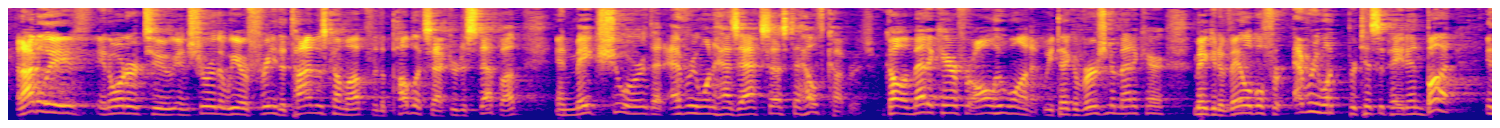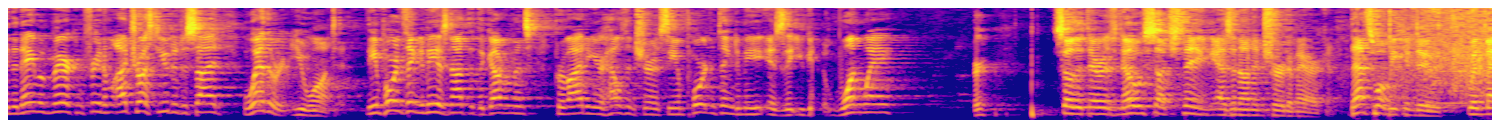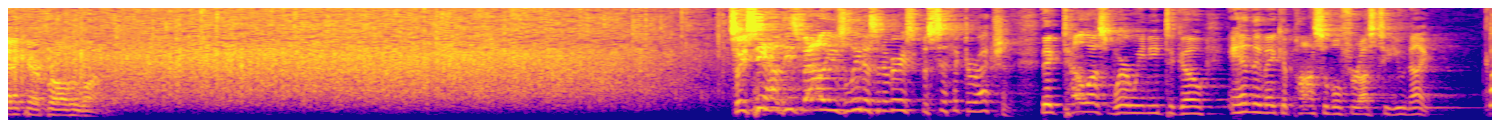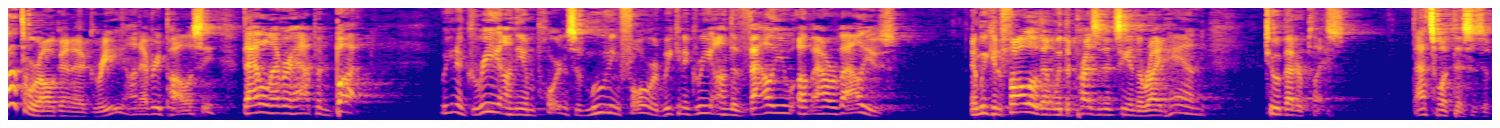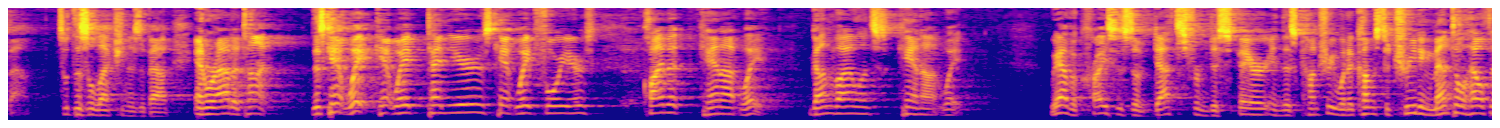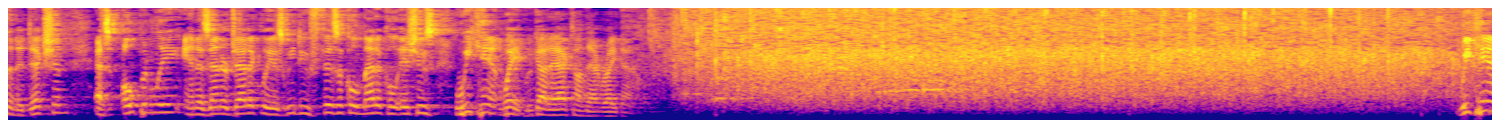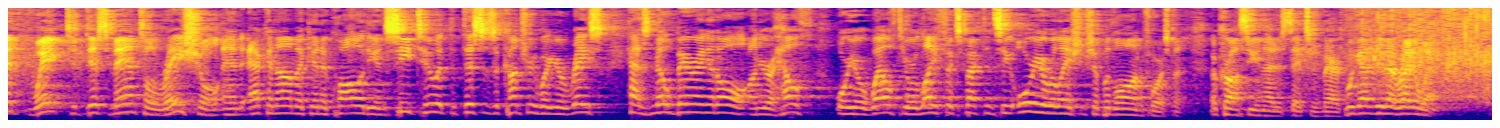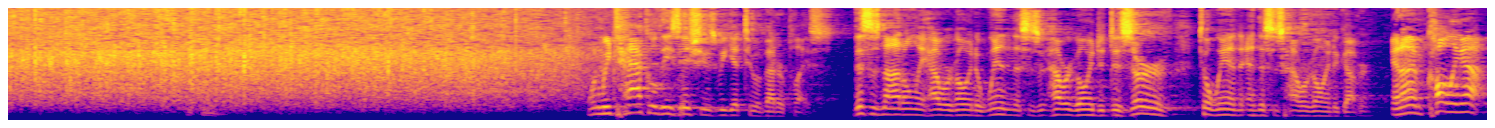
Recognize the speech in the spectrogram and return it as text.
And I believe in order to ensure that we are free, the time has come up for the public sector to step up and make sure that everyone has access to health coverage. We call it Medicare for all who want it. We take a version of Medicare, make it available for everyone to participate in, but in the name of American freedom, I trust you to decide whether you want it. The important thing to me is not that the government's providing your health insurance. The important thing to me is that you get it one way so that there is no such thing as an uninsured American. That's what we can do with Medicare for all who want it. So you see how these values lead us in a very specific direction. They tell us where we need to go, and they make it possible for us to unite. Not that we're all going to agree on every policy. That'll never happen. But we can agree on the importance of moving forward. We can agree on the value of our values. And we can follow them with the presidency in the right hand to a better place. That's what this is about. That's what this election is about. And we're out of time. This can't wait. Can't wait 10 years. Can't wait four years. Climate cannot wait. Gun violence cannot wait. We have a crisis of deaths from despair in this country when it comes to treating mental health and addiction as openly and as energetically as we do physical medical issues. We can't wait. We've got to act on that right now. We can't wait to dismantle racial and economic inequality and see to it that this is a country where your race has no bearing at all on your health or your wealth, your life expectancy, or your relationship with law enforcement across the United States of America. We got to do that right away. When we tackle these issues, we get to a better place. This is not only how we're going to win, this is how we're going to deserve to win, and this is how we're going to govern. And I'm calling out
